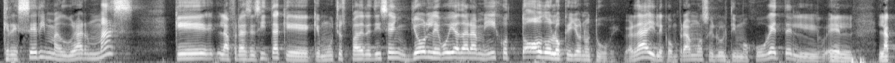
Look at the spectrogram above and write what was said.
crecer y madurar más que la frasecita que, muchos padres dicen, yo le voy a dar a mi hijo todo lo que yo no tuve, ¿verdad? Y le compramos el último juguete, la,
